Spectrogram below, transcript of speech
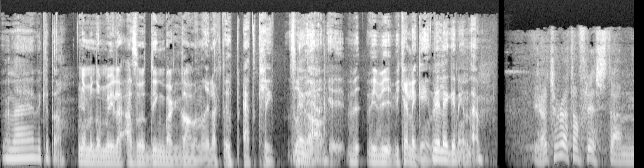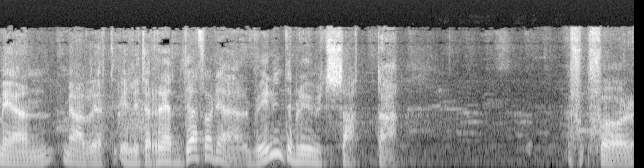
Nej, vilket då? Ja, men de har ju, lagt- alltså, Dyngbaggegalan har ju lagt upp ett klipp. Som är, vi, vi, vi, vi kan lägga in det. Vi lägger in det. Jag tror att de flesta män, med all rätt, är lite rädda för det här. Vill inte bli utsatta f- för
